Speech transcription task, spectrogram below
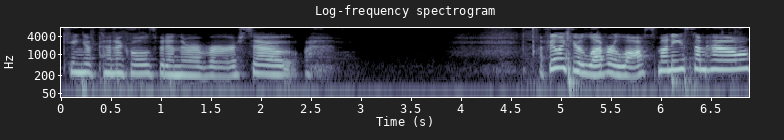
King of Pentacles, but in the reverse. So I feel like your lover lost money somehow.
